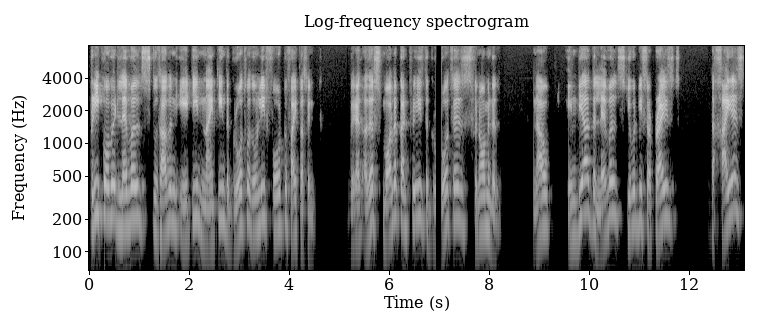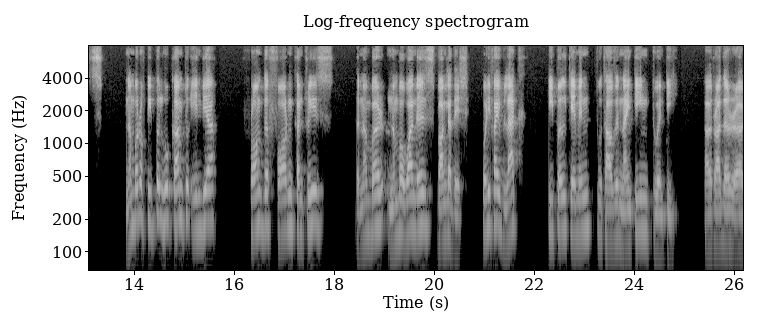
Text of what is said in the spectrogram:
pre-COVID levels, 2018-19, the growth was only 4 to 5%, whereas other smaller countries, the growth is phenomenal. Now, India, the levels, you would be surprised, the highest number of people who come to India from the foreign countries, the number number one is Bangladesh. 25 lakh people came in 2019-20, uh, rather uh,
